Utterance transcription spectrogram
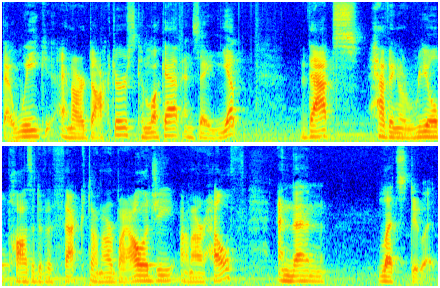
that we and our doctors can look at and say, yep, that's having a real positive effect on our biology, on our health, and then let's do it.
